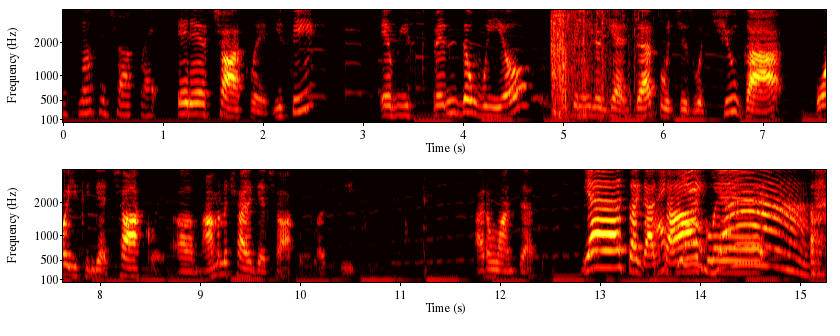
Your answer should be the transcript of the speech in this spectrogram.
it's melted chocolate. It is chocolate. You see? If you spin the wheel, you can either get death, which is what you got, or you can get chocolate. Um, I'm gonna try to get chocolate. Let's see. I don't want death. Yes, I got chocolate. I can't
